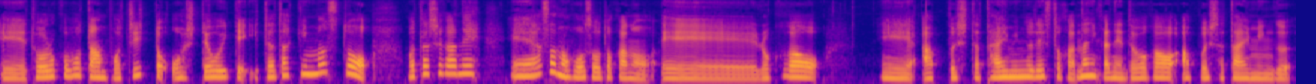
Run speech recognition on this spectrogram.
えー、登録ボタンポチッと押しておいていただきますと、私がね、えー、朝の放送とかの、えー、録画を、えー、アップしたタイミングですとか、何かね、動画をアップしたタイミング、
